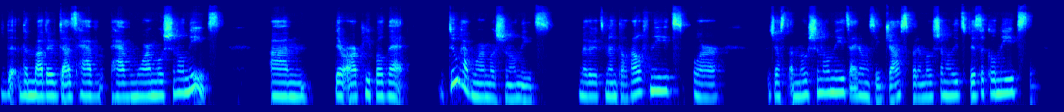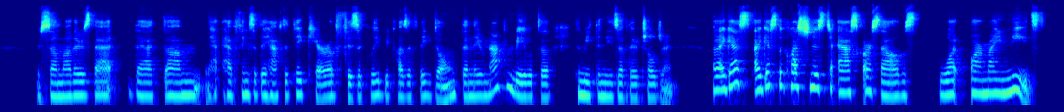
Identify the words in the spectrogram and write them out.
the, the mother does have have more emotional needs um, there are people that do have more emotional needs whether it's mental health needs or just emotional needs i don't want to say just but emotional needs physical needs there's some others that that um, have things that they have to take care of physically because if they don't then they're not going to be able to to meet the needs of their children but i guess i guess the question is to ask ourselves what are my needs?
